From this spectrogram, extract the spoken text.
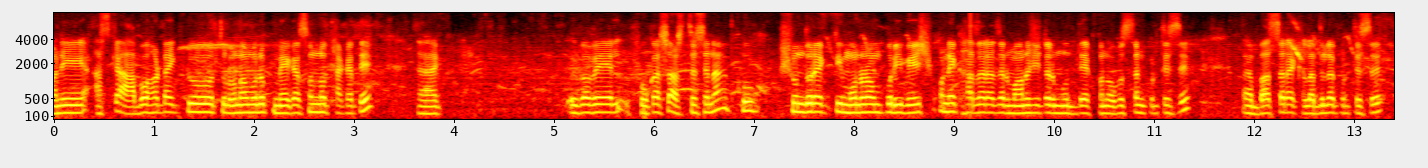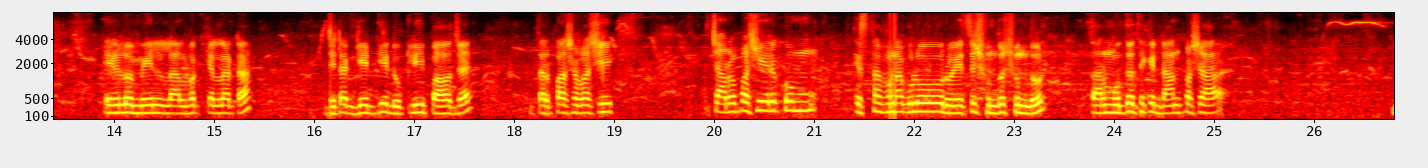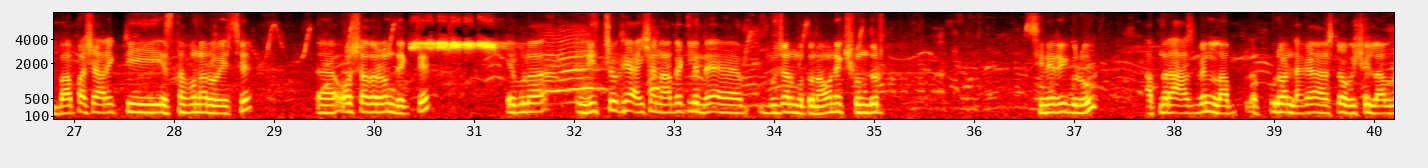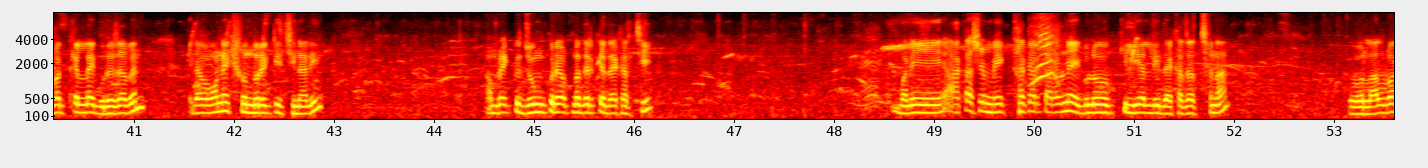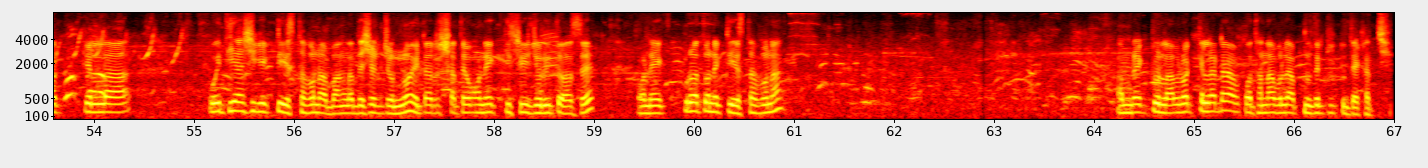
মানে আজকে আবহাওয়াটা একটু তুলনামূলক মেঘাচ্ছন্ন থাকাতে ওইভাবে ফোকাস আসতেছে না। খুব সুন্দর একটি মনোরম পরিবেশ, অনেক হাজার হাজার মানুষ এটার মধ্যে এখন অবস্থান করতেছে বাচ্চারা খেলাধুলা করতেছে। এ হলো মেন লালবাগ কেল্লাটা, যেটা গেট দিয়ে ঢুকলেই পাওয়া যায়। তার পাশাপাশি চারপাশে এরকম স্থাপনাগুলো রয়েছে সুন্দর সুন্দর। তার মধ্যে থেকে ডান পাশে বা পাশে আরেকটি স্থাপনা রয়েছে। অসাধারণ দেখতে। এগুলা নিজ চোখে আইসা না দেখলে বোঝার মতো না। অনেক সুন্দর সিনারিগুলো আপনারা আসবেন, লাভ পুরান ঢাকায় আসলে অবশ্যই লালবাগ কেল্লায় ঘুরে যাবেন। এটা অনেক সুন্দর একটি সিনারি আমরা একটু জুম করে আপনাদেরকে দেখাচ্ছি। মানে আকাশে মেঘ থাকার কারণে এগুলো ক্লিয়ারলি দেখা যাচ্ছে না। তো লালবাগ কেল্লা ঐতিহাসিক একটি স্থাপনা বাংলাদেশের জন্য। এটার সাথে অনেক কিছুই জড়িত আছে। অনেক পুরাতন একটি স্থাপনা। আমরা একটু লালবাগ কেল্লাটা কথা না বলে আপনাদেরকে একটু দেখাচ্ছি।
